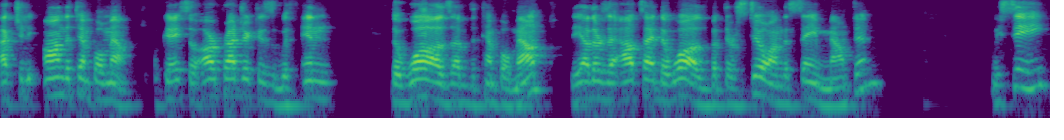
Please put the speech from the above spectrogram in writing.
actually on the Temple Mount. Okay, so our project is within the walls of the Temple Mount. The others are outside the walls, but they're still on the same mountain. We see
